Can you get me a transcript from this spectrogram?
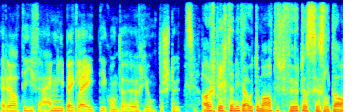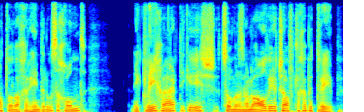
relativ enge Begleitung und eine hohe Unterstützung. Aber spricht ja nicht automatisch dafür, dass das Resultat, das nachher hinten rauskommt, nicht gleichwertig ist zu einem normalwirtschaftlichen Betrieb.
